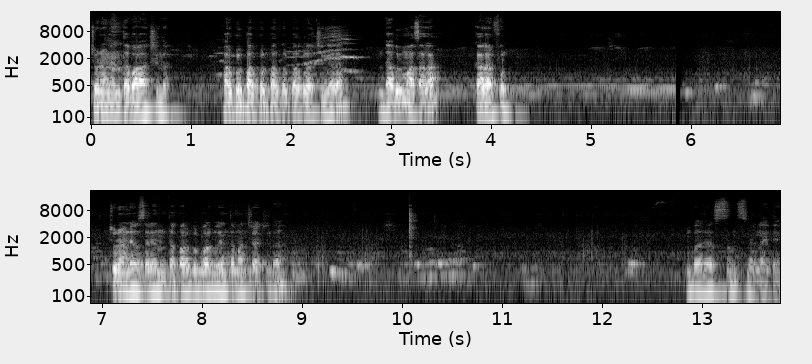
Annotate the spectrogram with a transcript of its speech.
చూడండి ఎంత బాగా వచ్చిందో. పలుకులు పలుకులు పలుకులు పలుకులు వచ్చింది కదా? Double masala colourful. చూడండి ఒకసారి ఎంత పలుకులు పలుకులు ఎంత మంచిగా వచ్చిందో. బాగా వస్తుంది స్మెల్ అయితే.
